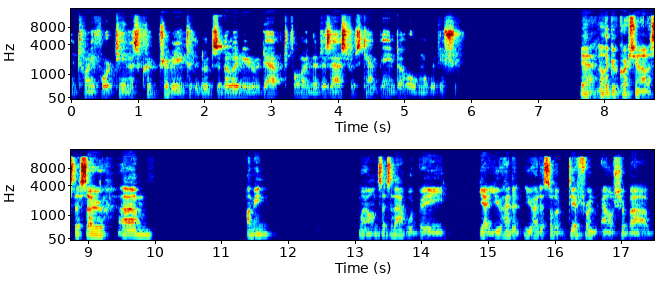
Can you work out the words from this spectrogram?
in 2014 as contributing to the group's ability to adapt following the disastrous campaign to hold Mogadishu? Yeah, another good question, Alistair. So, um, I mean, my answer to that would be, yeah, you had a you had a sort of different Al Shabaab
